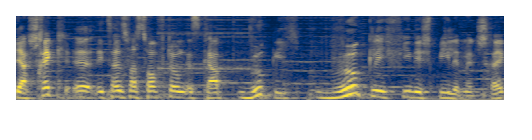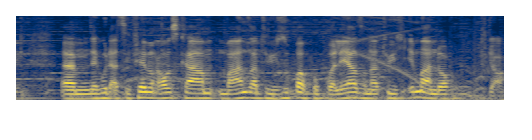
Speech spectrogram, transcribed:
Ja, Schreck, äh, es gab wirklich, wirklich viele Spiele mit Schreck. Ähm, ja gut, als die Filme rauskamen, waren sie natürlich super populär, sind natürlich immer noch ja,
